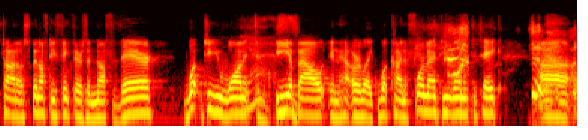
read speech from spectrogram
Tano spinoff? Do you think there's enough there? What do you want it yes. to be about, and how, or like what kind of format do you want it to take? Uh,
